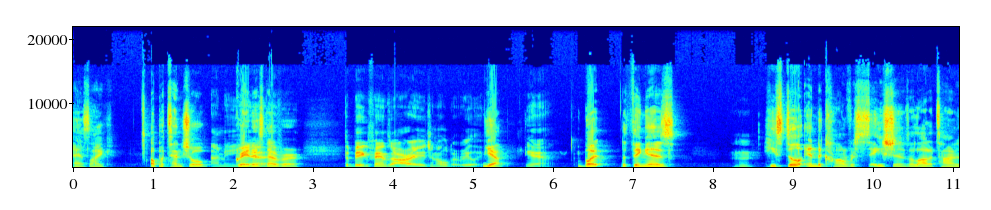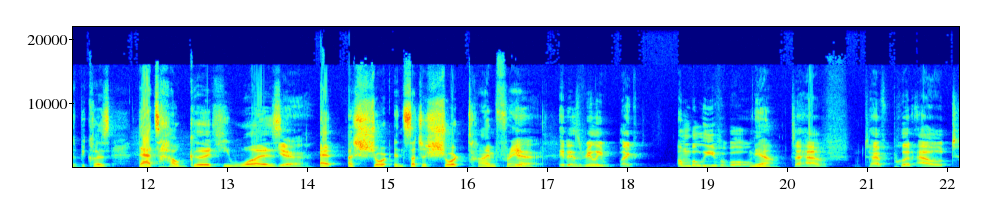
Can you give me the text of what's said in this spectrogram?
as like a potential I mean, greatest yeah. ever. the big fans are our age and older, really. Yeah. Yeah. But the thing is, he's still in the conversations a lot of times because that's how good he was Yeah. at a short in such a short time frame. Yeah, it is really like unbelievable. Yeah. to have to have put out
